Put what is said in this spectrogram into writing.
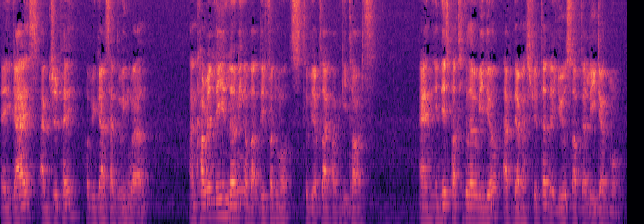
Hey guys, I'm Zhipei. Hope you guys are doing well. I'm currently learning about different modes to be applied on guitars. And in this particular video, I've demonstrated the use of the Lydian mode.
